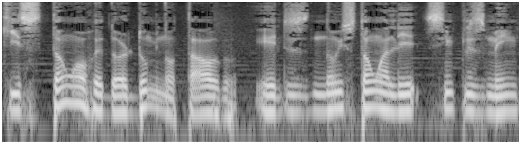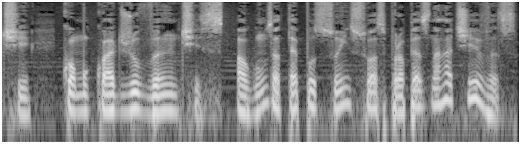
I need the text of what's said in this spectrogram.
que estão ao redor do Minotauro, eles não estão ali simplesmente como coadjuvantes. Alguns até possuem suas próprias narrativas,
